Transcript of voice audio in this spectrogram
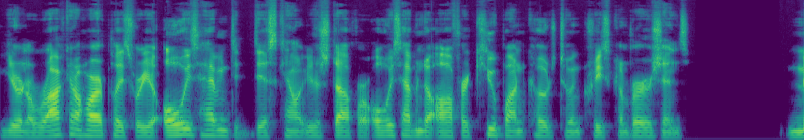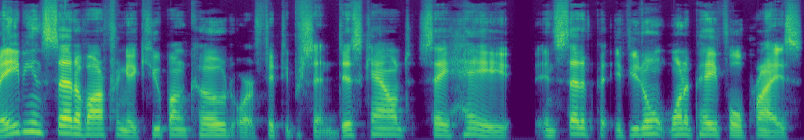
you're in a rock and a hard place where you're always having to discount your stuff or always having to offer coupon codes to increase conversions, maybe instead of offering a coupon code or a 50% discount, say, hey, instead of if you don't want to pay full price,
